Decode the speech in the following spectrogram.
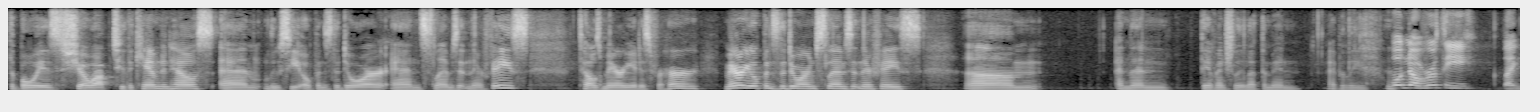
The boys show up to the Camden house, and Lucy opens the door and slams it in their face. Tells Mary it is for her. Mary opens the door and slams it in their face. Um, and then they eventually let them in, I believe. Well, no, Ruthie like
